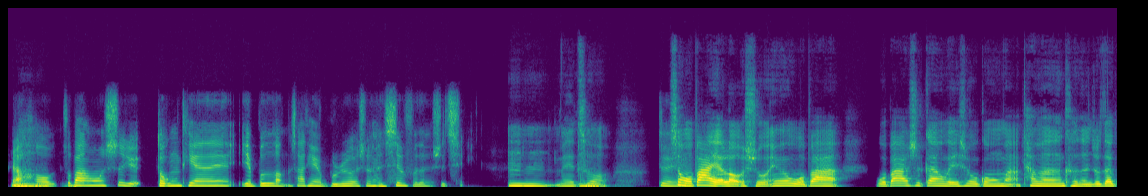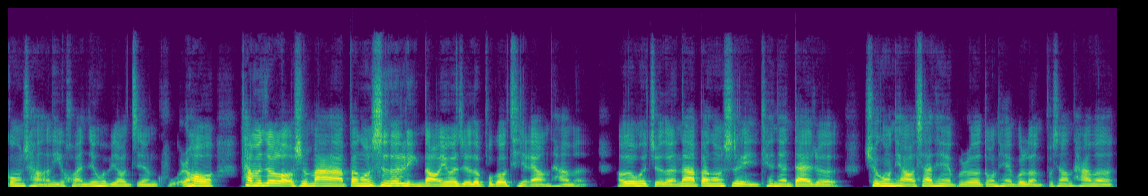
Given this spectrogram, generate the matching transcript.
然后坐办公室也冬天也不冷，夏天也不热，是很幸福的事情。嗯，没错。对，像我爸也老说，因为我爸，我爸是干维修工嘛，他们可能就在工厂里，环境会比较艰苦，然后他们就老是骂办公室的领导，因为觉得不够体谅他们。我就会觉得，那办公室里天天待着，吹空调，夏天也不热，冬天也不冷，不像他们，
